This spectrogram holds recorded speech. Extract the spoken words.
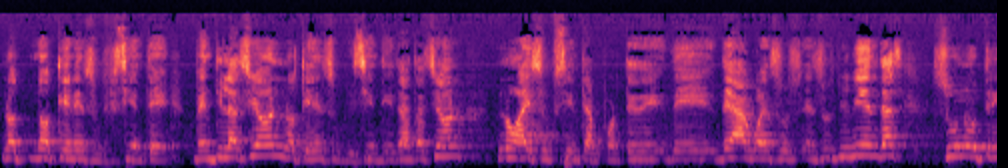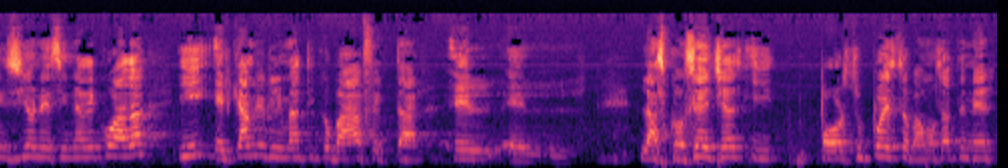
No, no, tienen suficiente ventilación, no tienen suficiente hidratación, no hay suficiente aporte de, de, agua en sus, en sus viviendas, su nutrición es inadecuada y el cambio climático va a afectar el, el, las cosechas y por supuesto vamos a tener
